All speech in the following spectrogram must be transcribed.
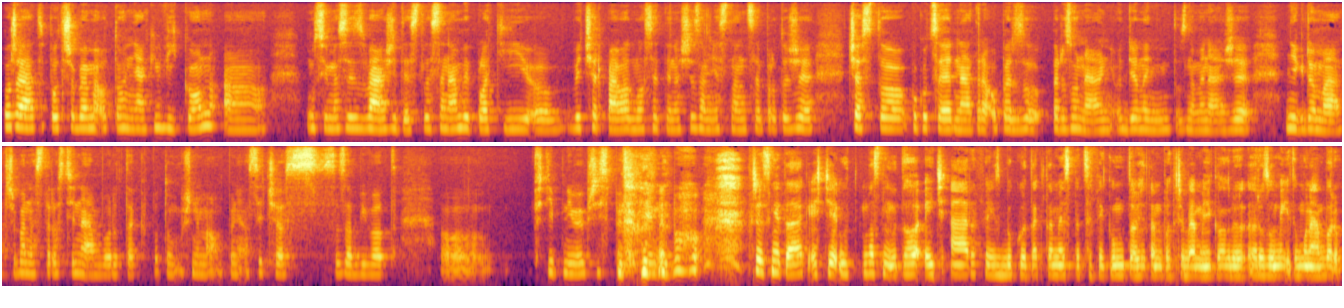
pořád potřebujeme od toho nějaký výkon a musíme si zvážit, jestli se nám vyplatí eh, vyčerpávat vlastně ty naše zaměstnance, protože často, pokud se jedná teda o perzo, personální oddělení, to znamená, že někdo má třeba na starosti nábor, tak potom už nemá úplně asi čas se zabývat uh, vtipnými příspěvky nebo... Přesně tak. Ještě u, vlastně u toho HR Facebooku, tak tam je specifikum to, že tam potřebujeme někoho, kdo rozumí i tomu náboru.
